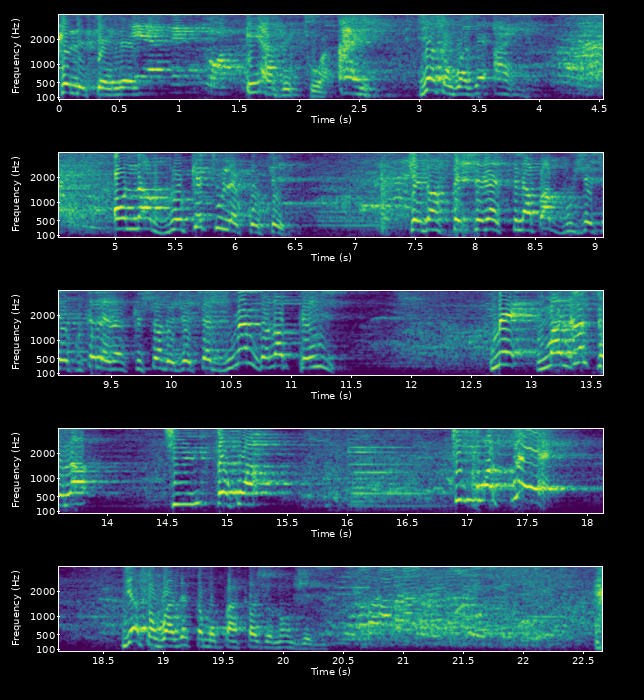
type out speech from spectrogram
que l'Éternel est avec toi. est avec toi. Aïe. Dis à ton voisin, aïe. On a bloqué tous les côtés. Tu es dans sécheresse, tu n'as pas bougé, tu as écouté les instructions de Dieu, tu es même dans notre pays. Mais malgré cela, tu fais quoi? Tu prospères. Ton voisin, c'est mon partage au nom de Jésus.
